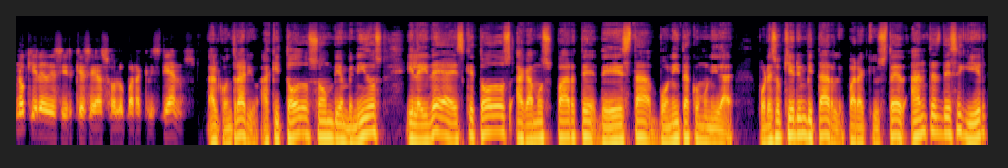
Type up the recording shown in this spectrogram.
no quiere decir que sea solo para cristianos. Al contrario, aquí todos son bienvenidos y la idea es que todos hagamos parte de esta bonita comunidad. Por eso quiero invitarle para que usted antes de seguir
